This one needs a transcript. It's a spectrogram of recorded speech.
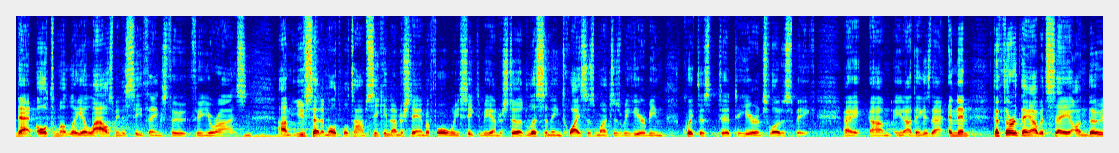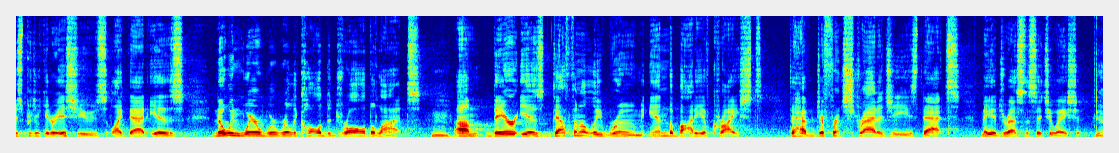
that ultimately allows me to see things through through your eyes. Mm-hmm. Um, you've said it multiple times: seeking to understand before we seek to be understood, listening twice as much as we hear, being quick to, to, to hear and slow to speak. Hey, um, you know, I think is that. And then the third thing I would say on those particular issues like that is knowing where we're really called to draw the lines. Mm. Um, there is definitely room in the body of Christ to have different strategies that may address the situation. Yeah.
